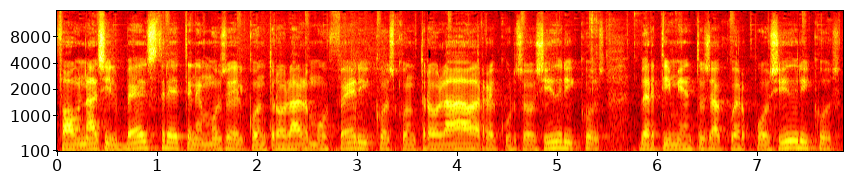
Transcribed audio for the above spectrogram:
Fauna silvestre, tenemos el control atmosféricos, control a recursos hídricos, vertimientos a cuerpos hídricos,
